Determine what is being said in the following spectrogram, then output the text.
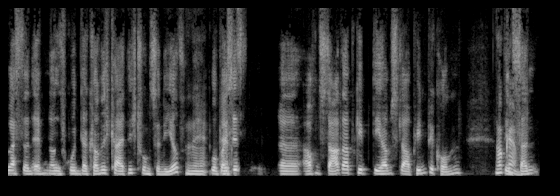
was dann eben aufgrund der Körnigkeit nicht funktioniert. Nee, Wobei es jetzt äh, auch ein Startup gibt, die haben es, glaube ich, hinbekommen, okay. den Sand,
